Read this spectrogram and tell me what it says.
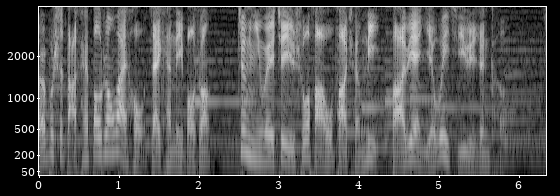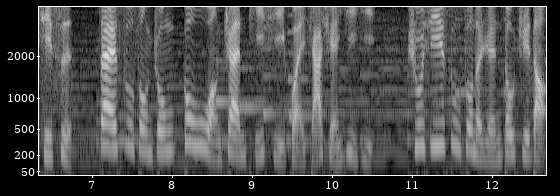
而不是打开包装外后再看内包装。正因为这一说法无法成立，法院也未给予认可。其次，在诉讼中，购物网站提起管辖权异议，熟悉诉讼的人都知道，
